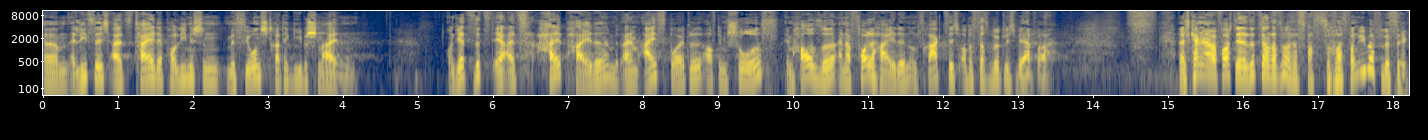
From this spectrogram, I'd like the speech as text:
ähm, er ließ sich als Teil der paulinischen Missionsstrategie beschneiden. Und jetzt sitzt er als Halbheide mit einem Eisbeutel auf dem Schoß im Hause einer Vollheidin und fragt sich, ob es das wirklich wert war. Ich kann mir einfach vorstellen, er sitzt da und sagt, so, das war sowas von überflüssig.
